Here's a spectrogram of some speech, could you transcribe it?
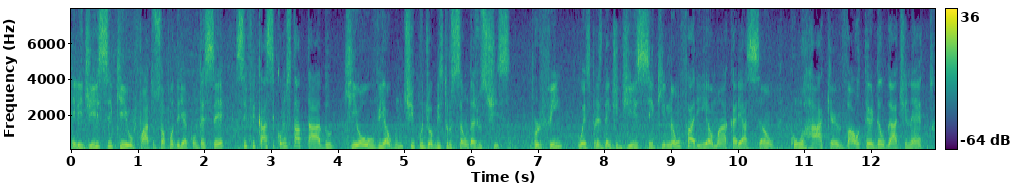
Ele disse que o fato só poderia acontecer se ficasse constatado que houve algum tipo de obstrução da justiça. Por fim, o ex-presidente disse que não faria uma acariação com o hacker Walter Delgatti Neto,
